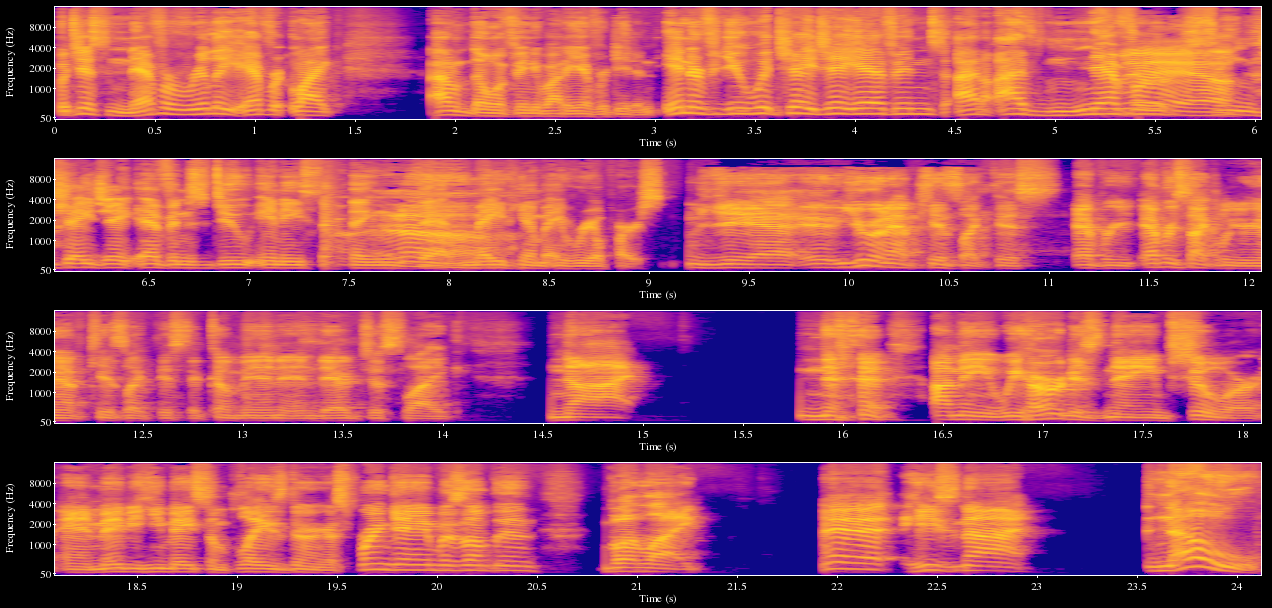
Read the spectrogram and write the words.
but just never really ever like. I don't know if anybody ever did an interview with JJ Evans. I don't, I've never Yeah. seen JJ Evans do anything that made him a real person. Yeah, eh, you're gonna have kids like this every every cycle. You're gonna have kids like this that come in and they're just like not. I mean, we heard his name, sure, and maybe he made some plays during a spring game or something, but like, eh, he's not. No,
